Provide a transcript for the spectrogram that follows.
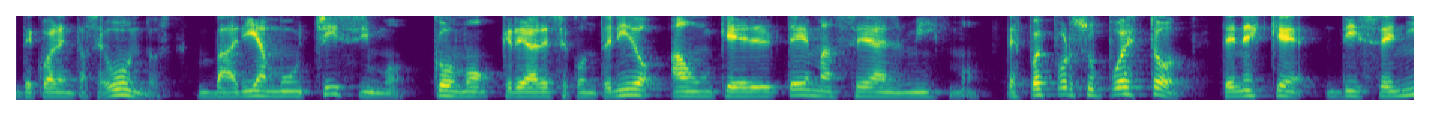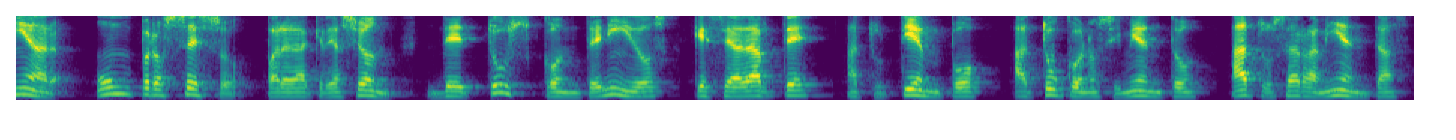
de 40 segundos. Varía muchísimo cómo crear ese contenido, aunque el tema sea el mismo. Después, por supuesto, tenés que diseñar un proceso para la creación de tus contenidos que se adapte a tu tiempo, a tu conocimiento, a tus herramientas.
